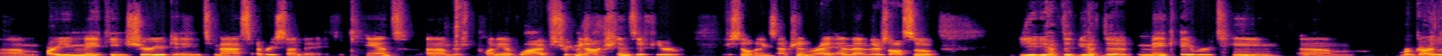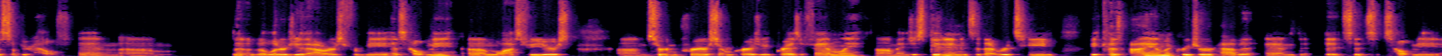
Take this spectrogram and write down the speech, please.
Um, are you making sure you're getting to mass every Sunday? If you can't, um, there's plenty of live streaming options if you're if you still have an exemption, right? And then there's also you, you have to you have to make a routine um, regardless of your health. And um, the, the, liturgy of the hours for me has helped me um, the last few years. Um, certain prayers, certain prayers we pray as a family, and just getting into that routine because I am a creature of habit, and it's it's, it's helped me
